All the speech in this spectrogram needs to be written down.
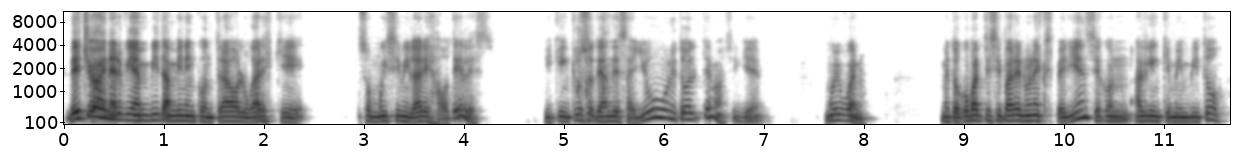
De hecho, en Airbnb también he encontrado lugares que son muy similares a hoteles y que incluso te dan desayuno y todo el tema. Así que muy bueno. Me tocó participar en una experiencia con alguien que me invitó.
